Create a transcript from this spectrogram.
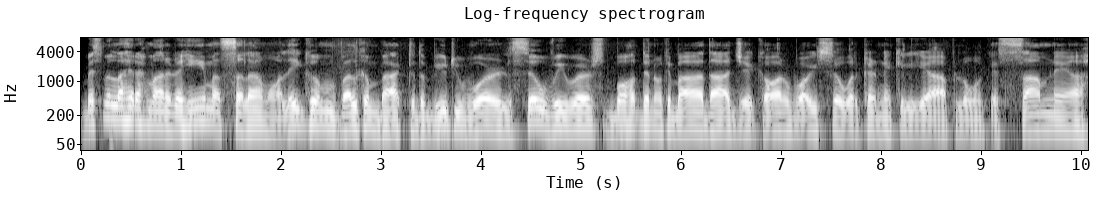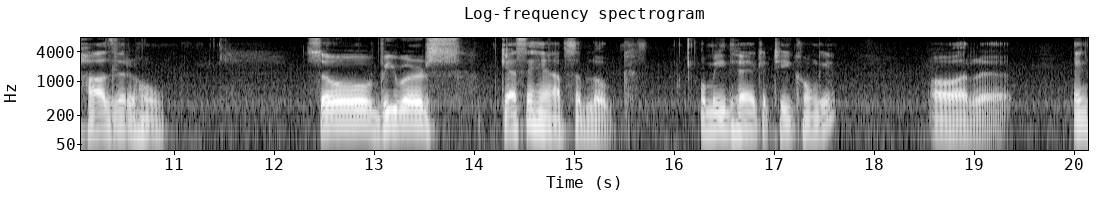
बिसमीम अल्लाम welcome back to the beauty world so viewers बहुत दिनों के बाद आज एक और वॉइस ओवर करने के लिए आप लोगों के सामने हाज़िर हूँ। सो so, वीवर्स कैसे हैं आप सब लोग? उम्मीद है कि ठीक होंगे और इन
